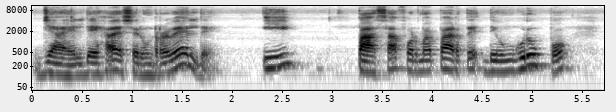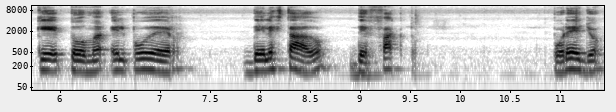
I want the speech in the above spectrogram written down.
ya él deja de ser un rebelde y pasa a formar parte de un grupo que toma el poder del Estado de facto. Por ello,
